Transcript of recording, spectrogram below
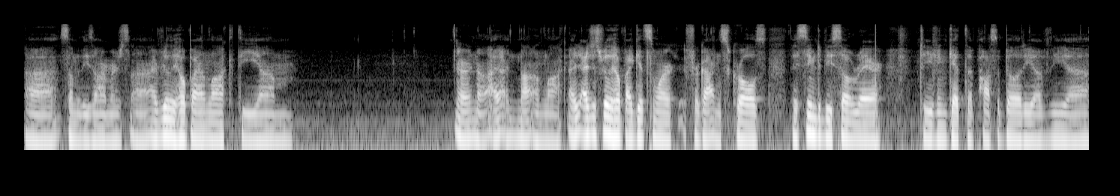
uh, some of these armors. Uh, I really hope I unlock the. Um, or no, I, not unlock. I, I just really hope I get some more Forgotten Scrolls. They seem to be so rare to even get the possibility of the uh,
